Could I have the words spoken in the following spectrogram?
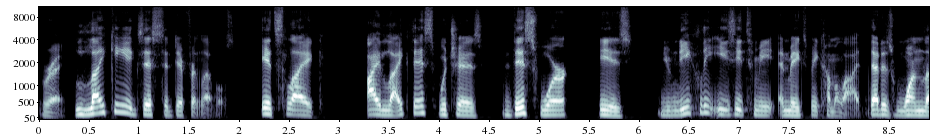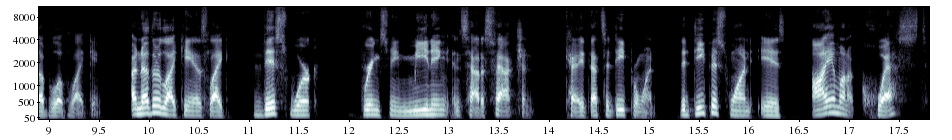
Right. liking exists at different levels. It's like I like this, which is this work is uniquely easy to me and makes me come alive. That is one level of liking. Another liking is like this work brings me meaning and satisfaction. Okay. That's a deeper one. The deepest one is I am on a quest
